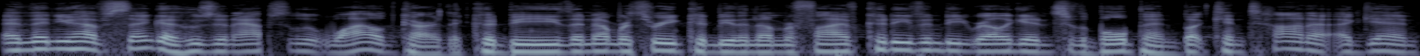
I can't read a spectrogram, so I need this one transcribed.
And then you have Senga, who's an absolute wild card that could be the number three, could be the number five, could even be relegated to the bullpen. But Quintana again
